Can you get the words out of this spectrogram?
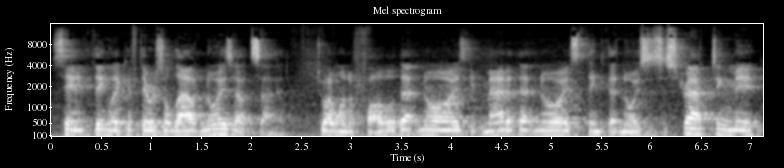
Same thing like if there was a loud noise outside. Do I want to follow that noise, get mad at that noise, think that noise is distracting me,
